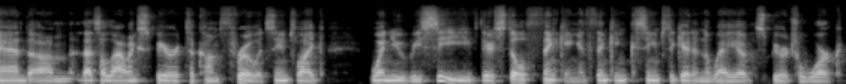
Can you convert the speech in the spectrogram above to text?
and um, that's allowing spirit to come through. It seems like when you receive, there's still thinking, and thinking seems to get in the way of spiritual work.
